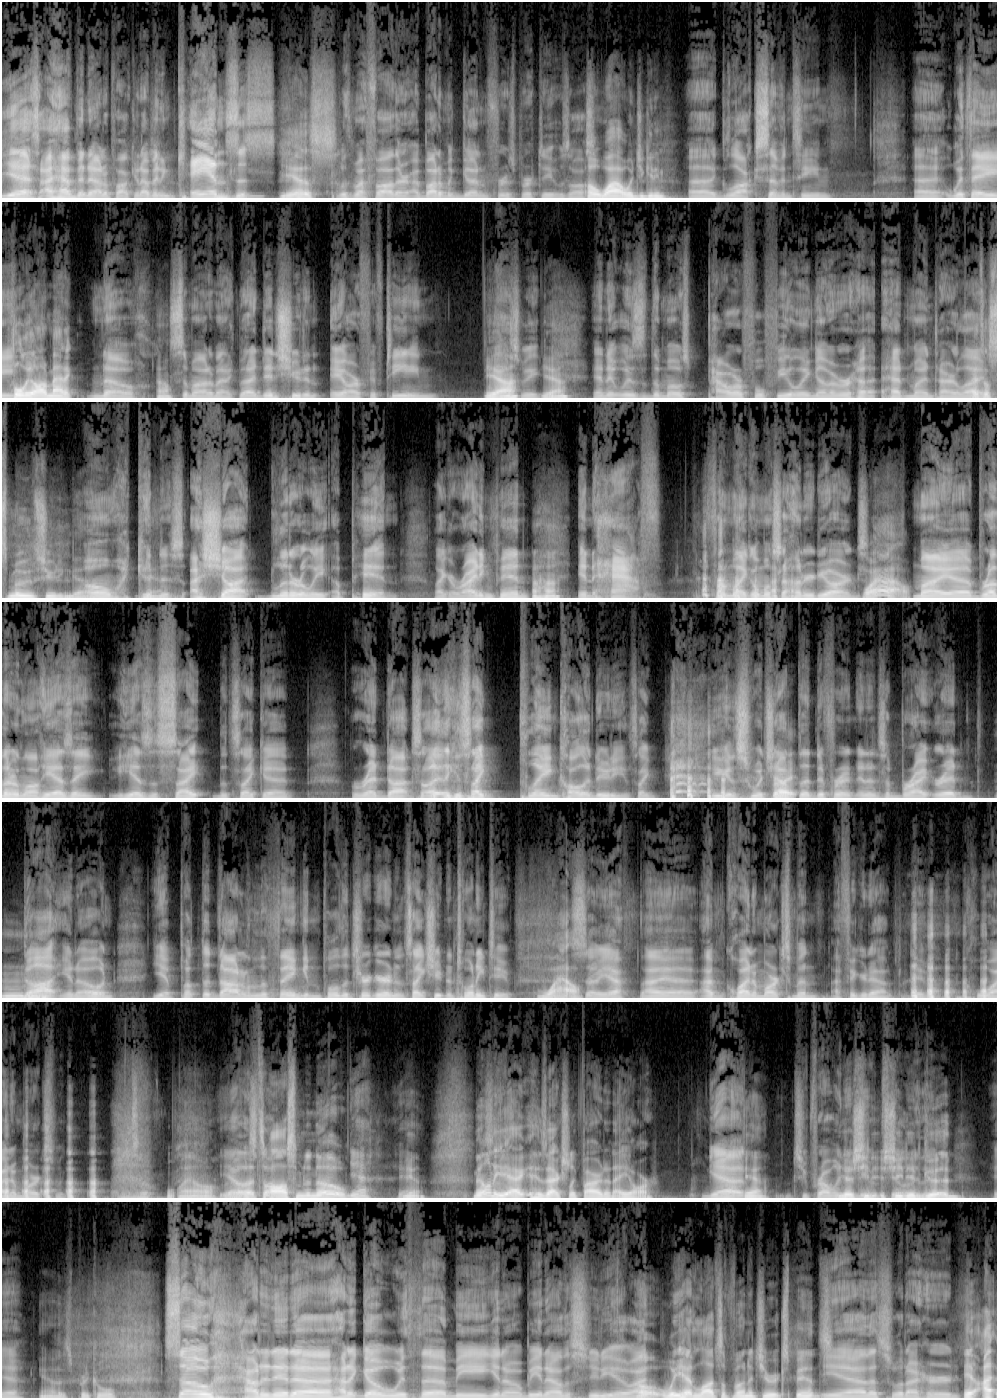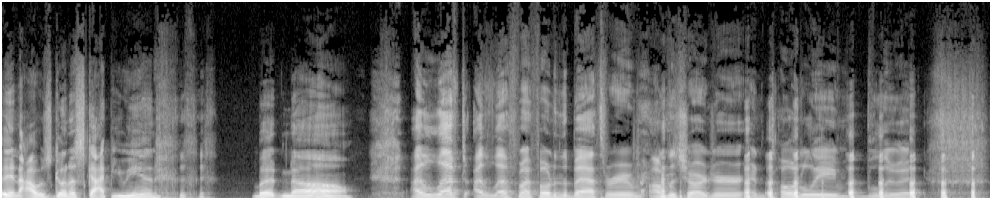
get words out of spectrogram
Yes, I have been out of pocket. I've been in Kansas Yes. with my father. I bought him a gun for his birthday. It was awesome. Oh wow, what'd you get him? uh, Glock 17 uh, with a Fully automatic? no Oh. semi-automatic, but I did shoot an AR-15 Yeah. last week. Yeah. and it was the most powerful feeling I've ever ha- had in my entire life. That's a smooth shooting gun. oh my goodness! I shot literally a pin, like a writing pin, Uh-huh. in half from like almost hundred yards. Wow. My uh, brother-in-law, he has a he has a sight that's like a red dot. So like it's like playing Call of Duty. It's like you can switch Right. out the different, and it's a bright red dot, you know, and you put the dot on the thing and pull the trigger, and it's like shooting a twenty-two. Wow. So yeah, I uh, I'm quite a marksman. I figured out, David. quite a marksman. So wow. Yeah, Well, that's fun. awesome to know. yeah, yeah, Yeah. Melanie ac has actually fired an AR. Yeah. Yeah. She probably Yeah, she she did anything. good. Yeah. Yeah, that's pretty cool. So how did it uh how did it go with uh, me? You know, being out of the studio. I, Oh, we had lots of fun at your expense. Yeah, that's what I heard. And I, and I was gonna Skype you in, but no. I left I left my phone in the bathroom on the charger and totally blew it.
